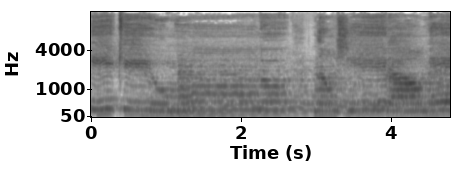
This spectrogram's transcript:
E que o mundo não gira ao meu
